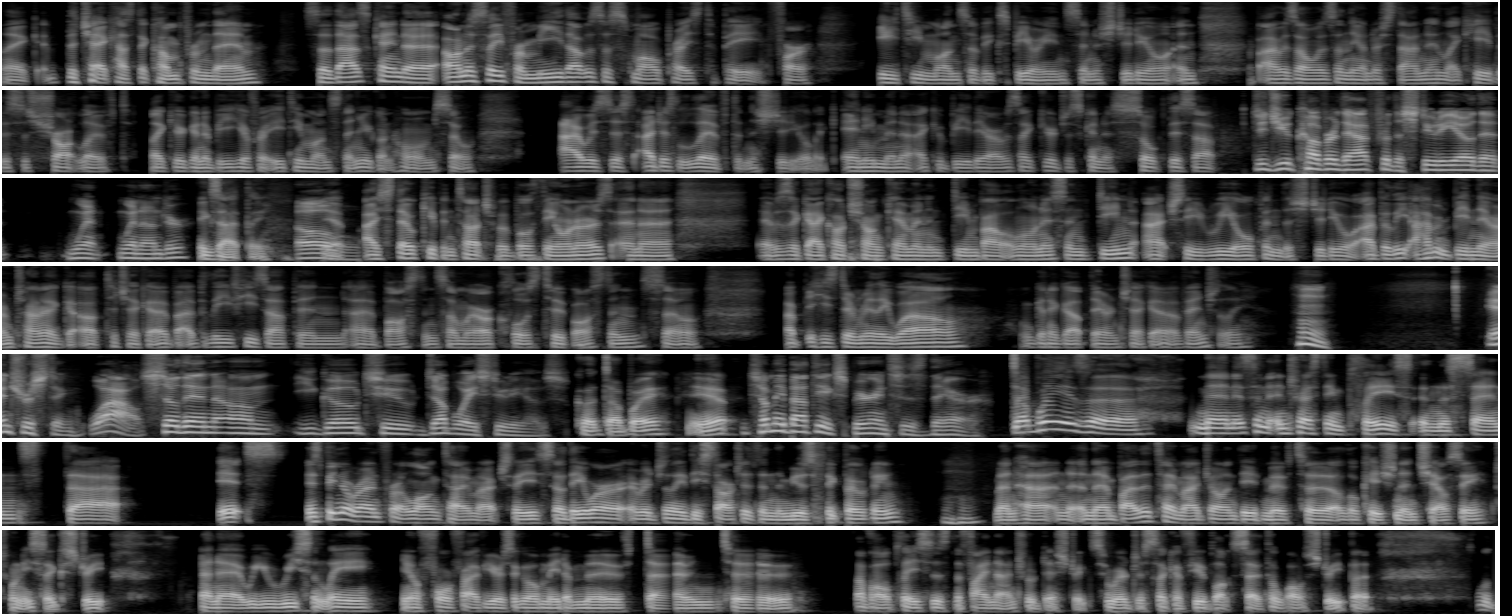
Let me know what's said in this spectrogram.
Like the check has to come from them. So that's kind of honestly for me that was a small price to pay for 18 months of experience in a studio and I was always on the understanding like hey this is short lived like you're going to be here for 18 months then you're going home so I was just I just lived in the studio like any minute I could be there I was like you're just going to soak this up did you cover that for the studio that went went under? Exactly. Oh, yeah. I still keep in touch with both the owners, and uh, it was a guy called Sean Kemen and Dean Bartolonis, and Dean actually reopened the studio. I believe I haven't been there. I'm trying to get up to check it out, but I believe he's up in uh, Boston somewhere or close to Boston. So uh, he's doing really well. I'm gonna go up there and check it out eventually. Hmm. Interesting. Wow. So then um, you go to Dubway Studios. Go to Dubway. Yep. Tell me about the experiences there. Dubway is a man, it's an interesting place in the sense that it's it's been around for a long time actually. So they were originally they started in the music building, mm-hmm. Manhattan, and then by the time I joined, they'd moved to a location in Chelsea, 26th Street. And uh, we recently, you know, four or five years ago, made a move down to of all places, the financial district. So we're just like a few blocks south of Wall Street. But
